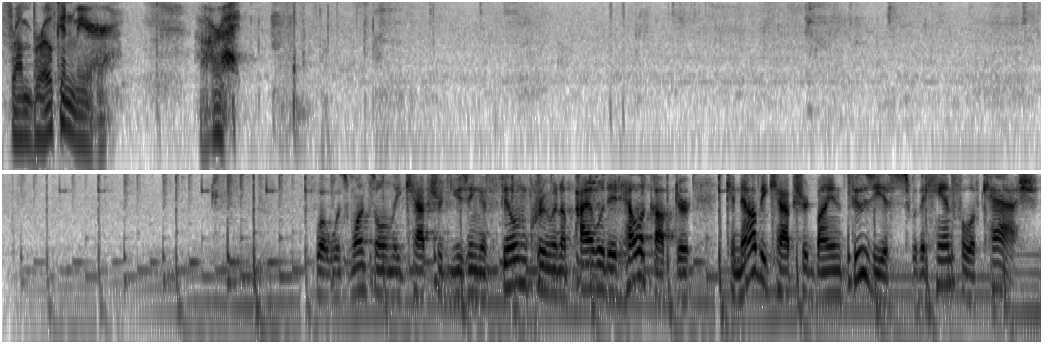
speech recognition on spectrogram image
from Broken Mirror. All right. What was once only captured using a film crew and a piloted helicopter can now be captured by enthusiasts with a handful of cash.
